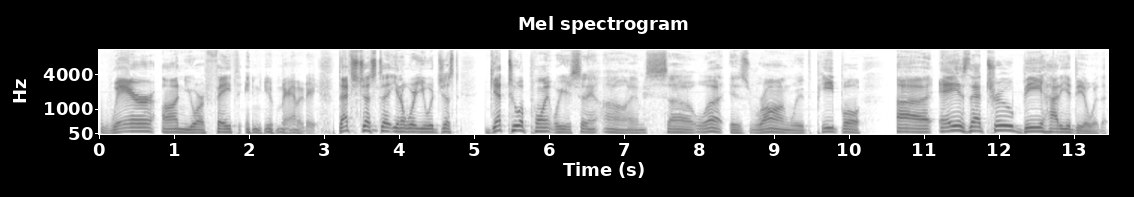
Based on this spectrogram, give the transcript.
wear on your faith in humanity. That's just uh, you know where you would just get to a point where you're saying, "Oh, I am so what is wrong with people?" Uh, a is that true? B how do you deal with it?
